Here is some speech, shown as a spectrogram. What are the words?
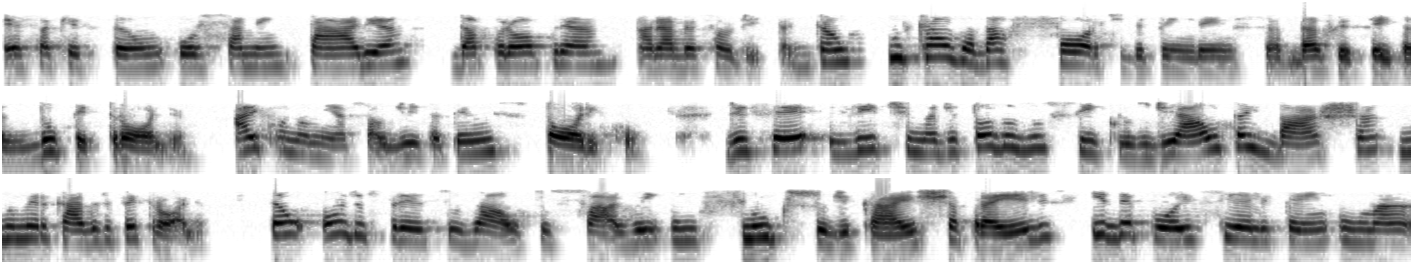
é essa questão orçamentária da própria Arábia Saudita. Então, por causa da forte dependência das receitas do petróleo, a economia saudita tem um histórico de ser vítima de todos os ciclos de alta e baixa no mercado de petróleo. Então, onde os preços altos fazem um fluxo de caixa para eles e depois, se ele tem uma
